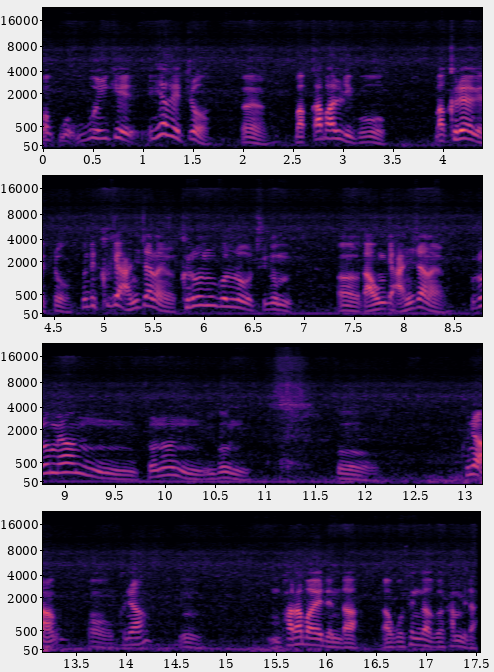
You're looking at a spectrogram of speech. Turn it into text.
막 뭐, 뭐 이렇게 해야겠죠. 예. 막 까발리고 막 그래야겠죠. 근데 그게 아니잖아요. 그런 걸로 지금 어, 나온 게 아니잖아요. 그러면 저는 이건 그 그냥 어 그냥 음, 음, 바라봐야 된다라고 생각을 합니다.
